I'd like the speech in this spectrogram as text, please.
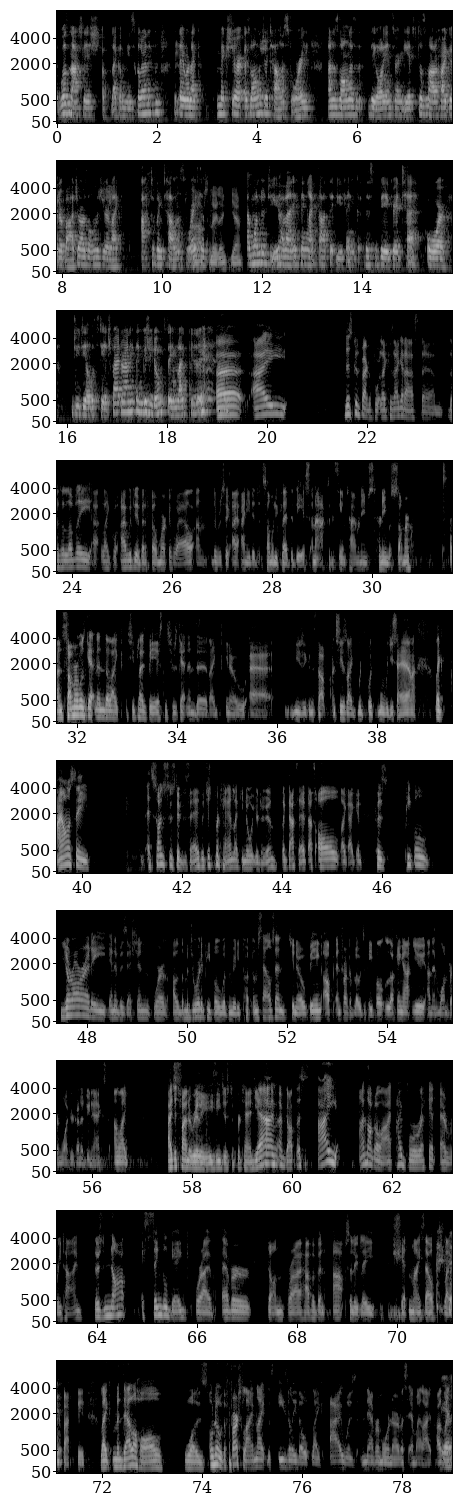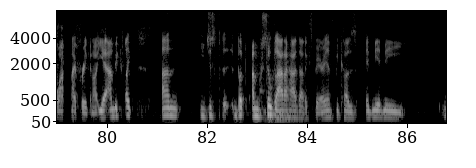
it wasn't actually a like a musical or anything, but they were like, make sure as long as you're telling a story and as long as the audience are engaged, it doesn't matter how good or bad you are, as long as you're like actively telling a story. So absolutely yeah I wonder, do you have anything like that that you think this would be a great tip, or do you deal with stage fright or anything? Because you don't seem like you do. uh, I this goes back and forth, like, because I get asked. Um, there's a lovely, uh, like, I would do a bit of film work as well, and there was, I needed someone who played the bass and acted at the same time. Her name's, her name was Summer, and Summer was getting into like, she plays bass and she was getting into like, you know, uh, music and stuff, and she's like, what, what, what would you say? And I, like, I honestly, it sounds so stupid to say, but just pretend like you know what you're doing. Like that's it. That's all. Like I can, because people you're already in a position where uh, the majority of people wouldn't really put themselves in, you know, being up in front of loads of people looking at you and then wondering what you're going to do next. And like, I just find it really easy just to pretend, yeah, I've, I've got this. I, I'm not gonna lie, I brick it every time. There's not a single gig where I've ever done where I haven't been absolutely shitting myself like backstage. Like Mandela Hall was oh no the first limelight was easily though like i was never more nervous in my life. I was like why am i freaking out? Yeah and be- like um you just uh, but i'm so glad i had that experience because it made me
